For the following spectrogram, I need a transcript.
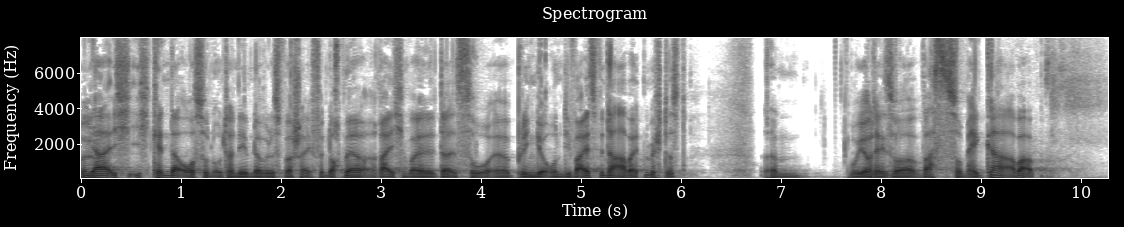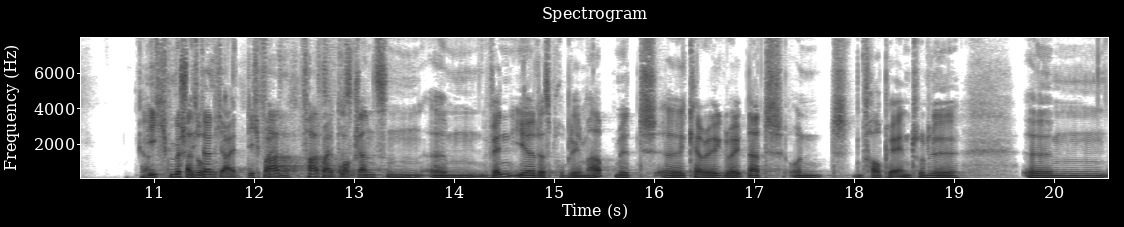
Äh, ja, ich, ich kenne da auch so ein Unternehmen, da würde es wahrscheinlich für noch mehr reichen, weil da ist so äh, Bring Your Own Device, wenn du arbeiten möchtest. Ähm, wo ich auch denke, so, was zum Henker, aber ja. ich mische mich also, da nicht ein. Ich mein, Fazit mein des Ganzen, ähm, wenn ihr das Problem habt mit äh, Carrier Great Nut und VPN-Tunnel, ähm,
